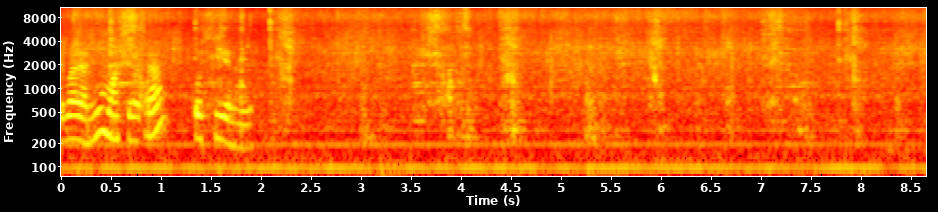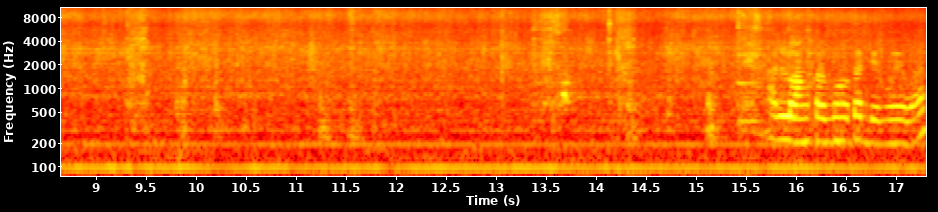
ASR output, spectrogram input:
এবার আমি মশলাটা কষিয়ে নেব আর লঙ্কার গুঁড়োটা দেবো এবার।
